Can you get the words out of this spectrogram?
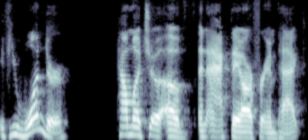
If you wonder how much uh, of an act they are for Impact.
